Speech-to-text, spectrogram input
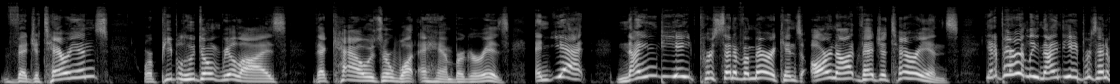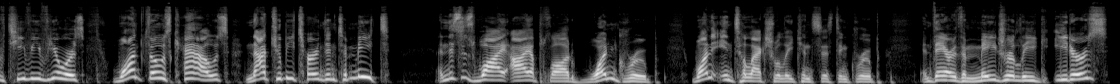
vegetarians or people who don't realize that cows are what a hamburger is. And yet, 98% of Americans are not vegetarians. Yet apparently 98% of TV viewers want those cows not to be turned into meat. And this is why I applaud one group, one intellectually consistent group, and they are the Major League Eaters,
